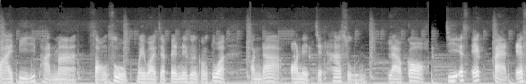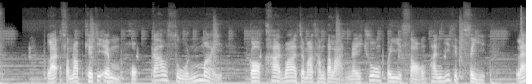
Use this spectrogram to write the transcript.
ปลายปีที่ผ่านมา 2 สูบ ไม่ว่าจะเป็นในส่วนของตัว Honda Hornet 750 แล้วก็ GSX 8S และสำหรับ KTM 690 ใหม่ ก็คาดว่าจะมาทำตลาดในช่วงปี 2024 และ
